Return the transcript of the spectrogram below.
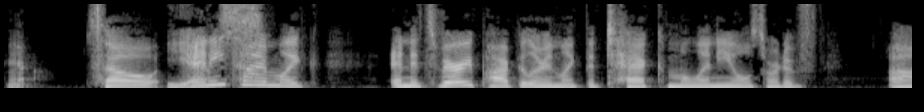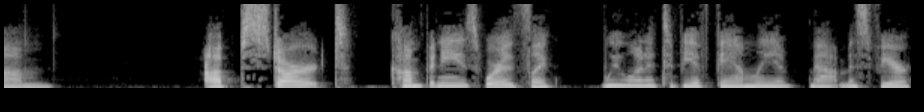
Yeah. So Yes. anytime like and it's very popular in like the tech millennial sort of um upstart companies where it's like we want it to be a family atmosphere,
